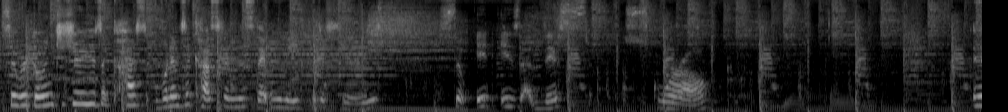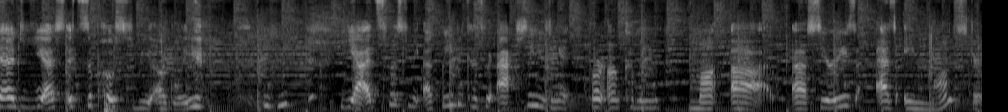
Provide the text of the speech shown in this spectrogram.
so we're going to show you the one of the customs that we made for the series. So it is this squirrel. And yes, it's supposed to be ugly. yeah, it's supposed to be ugly because we're actually using it for an upcoming uh, uh, series as a monster.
